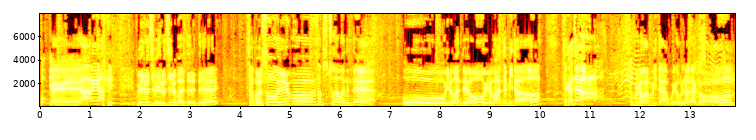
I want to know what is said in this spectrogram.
어 야야야 아야 왜 이러지 왜 이러지? 이러면 안 되는데. 자 벌써 1분 30초 남았는데. 오 이러면 안 돼요. 이러면 안 됩니다. 자 가자 자, 위로 갑니다. 위로 올라가고.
